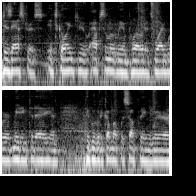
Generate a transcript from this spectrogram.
disastrous. It's going to absolutely implode. It's why we're meeting today, and I think we're going to come up with something where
